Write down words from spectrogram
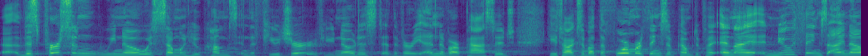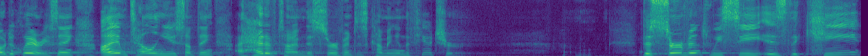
Uh, this person we know is someone who comes in the future. If you noticed at the very end of our passage, he talks about the former things have come to play, and I new things I now declare. He's saying, I am telling you something ahead of time. This servant is coming in the future. The servant we see is the key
